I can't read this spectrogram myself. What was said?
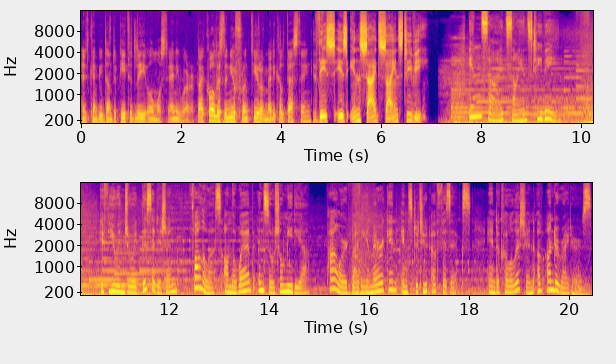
and it can be done repeatedly almost anywhere. I call this the new frontier of medical testing. This is Inside Science TV. Inside Science TV. If you enjoyed this edition, follow us on the web and social media. Powered by the American Institute of Physics and a coalition of underwriters.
